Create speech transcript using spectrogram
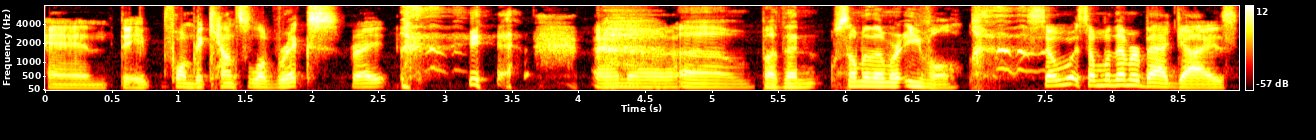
and they formed a council of Ricks, right? yeah. And uh, Um, but then some of them are evil. some some of them are bad guys,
